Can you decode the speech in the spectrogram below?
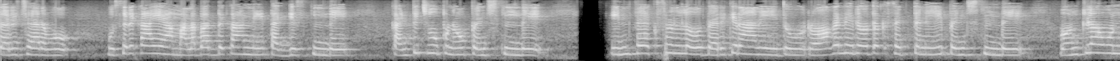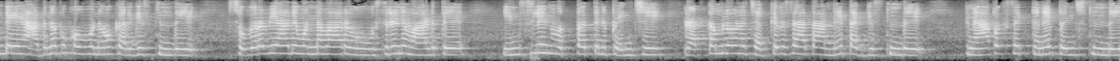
దరిచేరవు ఉసిరికాయ మలబద్ధకాన్ని తగ్గిస్తుంది కంటి చూపును పెంచుతుంది. ఇన్ఫెక్షన్లు దరికి రానియదు రోగ నిరోధక శక్తిని పెంచుతుంది. ఒంట్లో ఉండే అదనపు కొవ్వును కరిగిస్తుంది. షుగర్ వ్యాధి ఉన్నవారు ఉసిరిని వాడితే ఇన్సులిన్ ఉత్పత్తిని పెంచి రక్తంలోని చక్కెర శాతాన్ని తగ్గిస్తుంది జ్ఞాపక శక్తిని పెంచుతుంది.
